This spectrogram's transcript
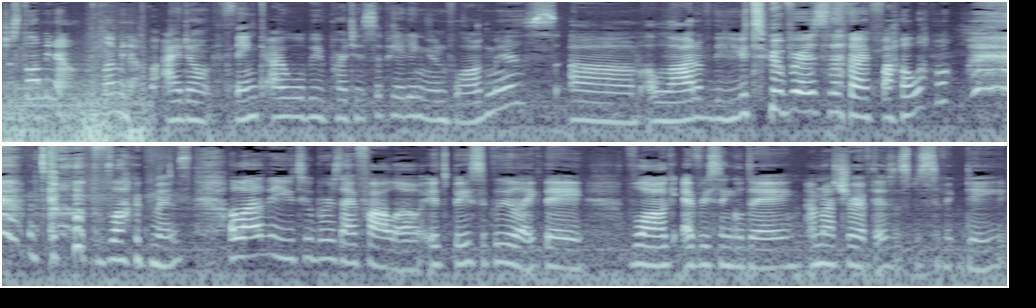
Just let me know. Let me know. I don't think I will be participating in Vlogmas. Um, a lot of the YouTubers that I follow, it's called Vlogmas. A lot of the YouTubers I follow, it's basically like they vlog every single day. I'm not sure if there's a specific date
